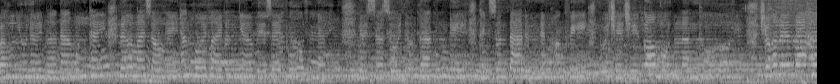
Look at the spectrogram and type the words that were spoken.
bao nhiêu nơi mà ta muốn thấy. Lỡ mai sau ngày tháng vội vãi vẫn nhớ về giây phút này. Nơi xa xôi nào ta cũng đi, thanh xuân ta đừng nên hoang phí. Tuổi trẻ chỉ có một lần thôi. Cho nên ta hãy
